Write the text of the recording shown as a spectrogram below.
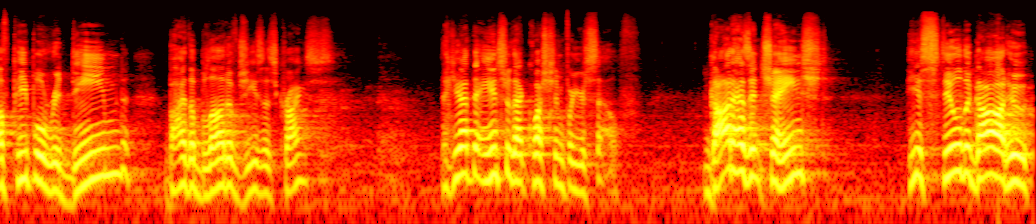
of people redeemed by the blood of Jesus Christ? Like you have to answer that question for yourself. God hasn't changed. He is still the God who,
